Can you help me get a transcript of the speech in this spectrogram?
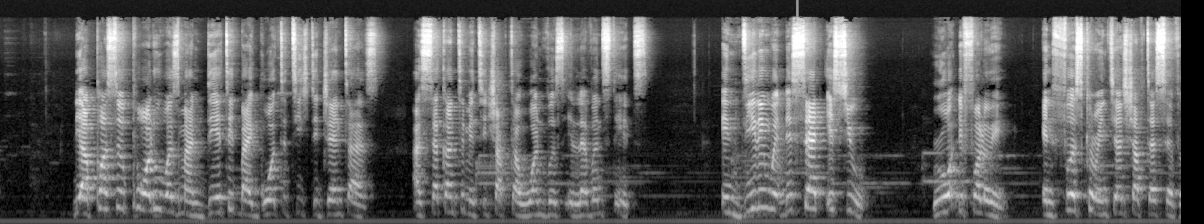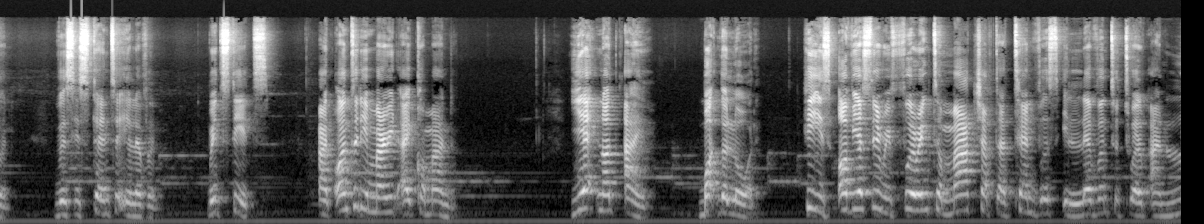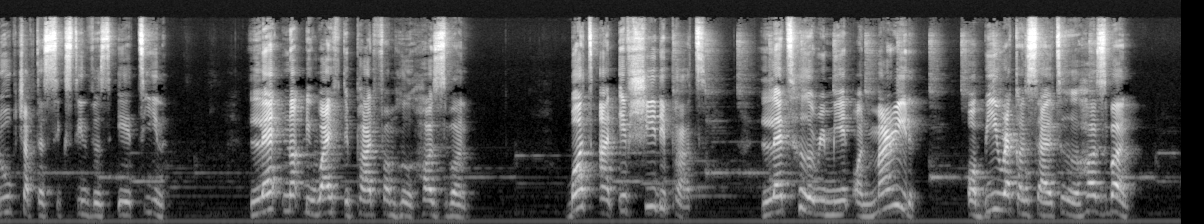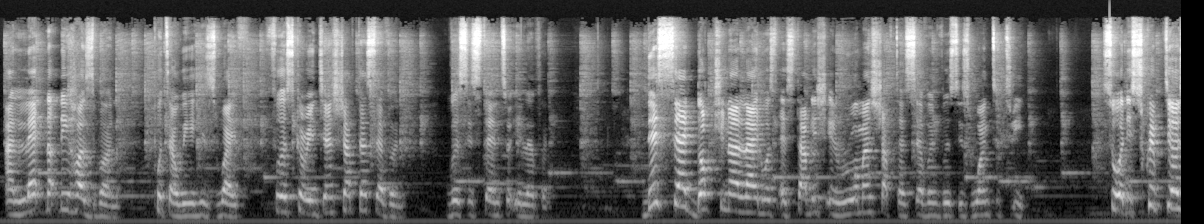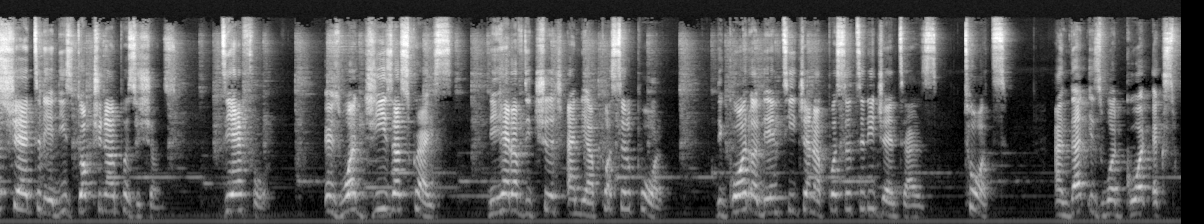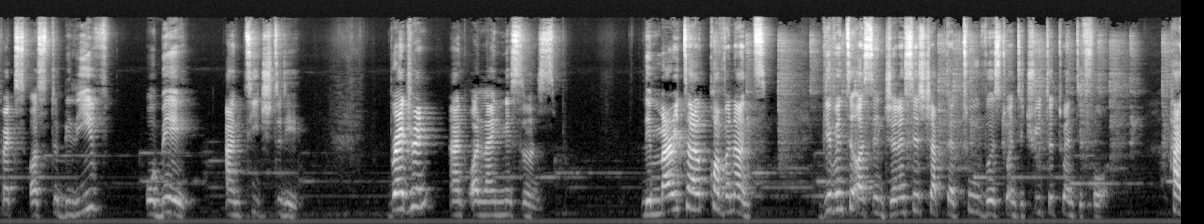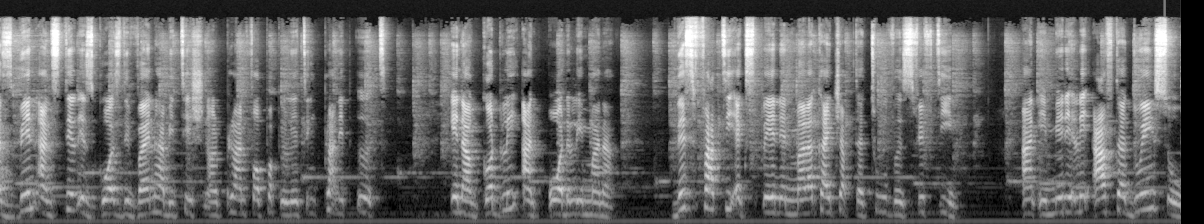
the Apostle Paul, who was mandated by God to teach the Gentiles, as 2 Timothy chapter 1, verse 11 states, in dealing with this said issue, wrote the following in 1 Corinthians chapter 7, verses 10 to 11, which states, And unto the married I command, yet not I, but the Lord. He is obviously referring to Mark chapter 10, verse 11 to 12, and Luke chapter 16, verse 18. Let not the wife depart from her husband, but and if she depart, let her remain unmarried or be reconciled to her husband, and let not the husband put away his wife. 1 Corinthians chapter 7, verses 10 to 11. This said doctrinal line was established in Romans chapter 7, verses 1 to 3. So the scriptures shared today these doctrinal positions. Therefore, is what Jesus Christ, the head of the church, and the apostle Paul, the God ordained teacher and apostle to the Gentiles, taught. And that is what God expects us to believe, obey, and teach today. Brethren and online listeners, the marital covenant given to us in Genesis chapter 2, verse 23 to 24 has been and still is God's divine habitational plan for populating planet Earth in a godly and orderly manner. This fact he explained in Malachi chapter 2, verse 15, and immediately after doing so,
